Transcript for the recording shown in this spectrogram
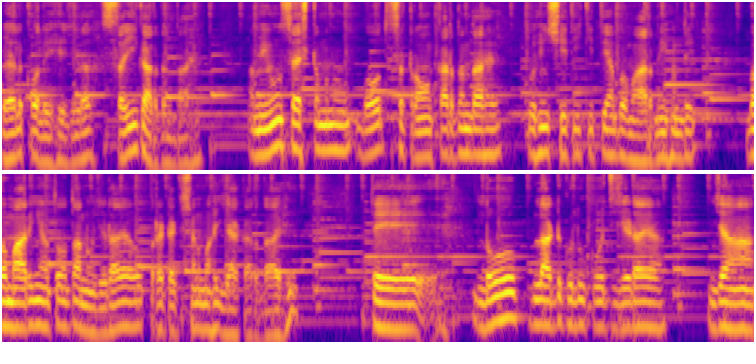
ਬਿਲਕੁਲ ਇਹ ਜਿਹੜਾ ਸਹੀ ਕਰ ਦਿੰਦਾ ਹੈ। ਇਮਿਊਨ ਸਿਸਟਮ ਨੂੰ ਬਹੁਤ ਸਟਰੋਂਗ ਕਰ ਦਿੰਦਾ ਹੈ। ਤੁਸੀਂ ਛੇਤੀ ਕੀਤਿਆਂ ਬਿਮਾਰ ਨਹੀਂ ਹੁੰਦੇ। ਬਿਮਾਰੀਆਂ ਤੋਂ ਤੁਹਾਨੂੰ ਜਿਹੜਾ ਆ, ਉਹ ਪ੍ਰੋਟੈਕਸ਼ਨ ਮੁਹੱਈਆ ਕਰਦਾ ਇਹ। ਤੇ ਲੋ ਬਲੱਡ ਗਲੂਕੋਜ਼ ਜਿਹੜਾ ਆ, ਜਾਂ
